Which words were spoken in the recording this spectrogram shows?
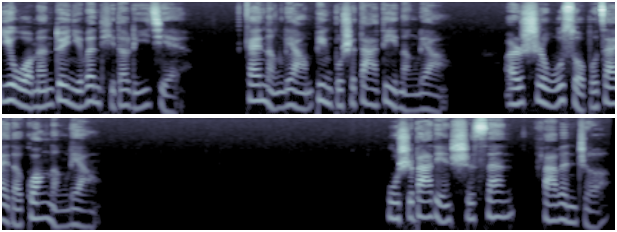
以我们对你问题的理解，该能量并不是大地能量，而是无所不在的光能量。五十八点十三，发问者：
